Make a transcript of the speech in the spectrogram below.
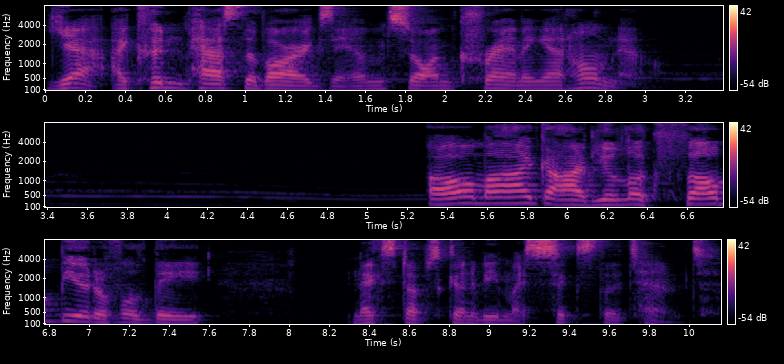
Yeah, I couldn't pass the bar exam, so I'm cramming at home now. Oh my god, you look so beautiful, D. Next up's gonna be my sixth attempt.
